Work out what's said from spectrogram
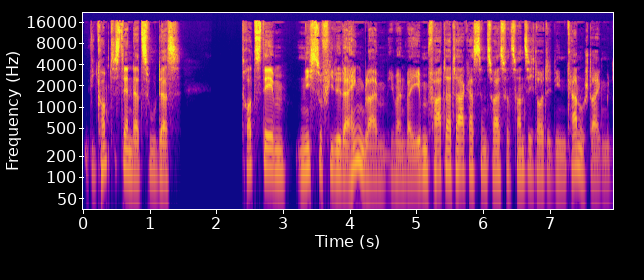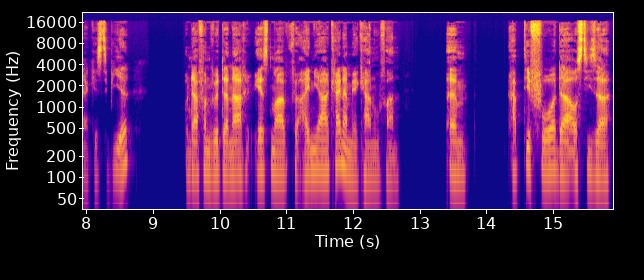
wie kommt es denn dazu, dass trotzdem nicht so viele da hängen bleiben? Ich meine, bei jedem Vatertag hast du in zwei für 20 Leute, die in den Kanu steigen mit einer Kiste Bier. Und davon wird danach erstmal für ein Jahr keiner mehr Kanu fahren. Ähm, habt ihr vor, da aus dieser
